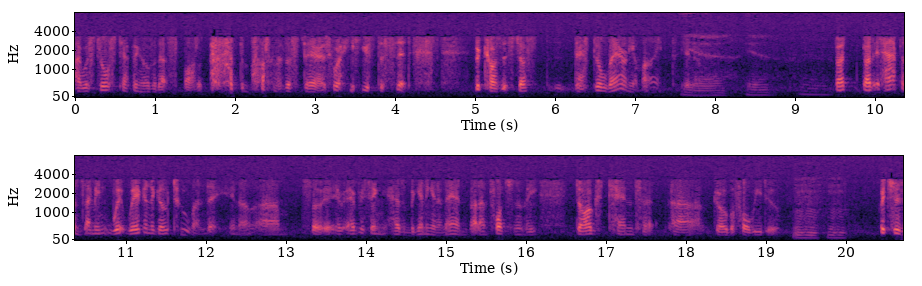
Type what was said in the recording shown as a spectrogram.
I was still stepping over that spot at the bottom of the stairs where he used to sit. because it's just they're still there in your mind. Yeah, You know? yeah. But but it happens. I mean, we're, we're going to go too one day. You know, um, so everything has a beginning and an end. But unfortunately, dogs tend to uh, go before we do, hmm hmm which is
